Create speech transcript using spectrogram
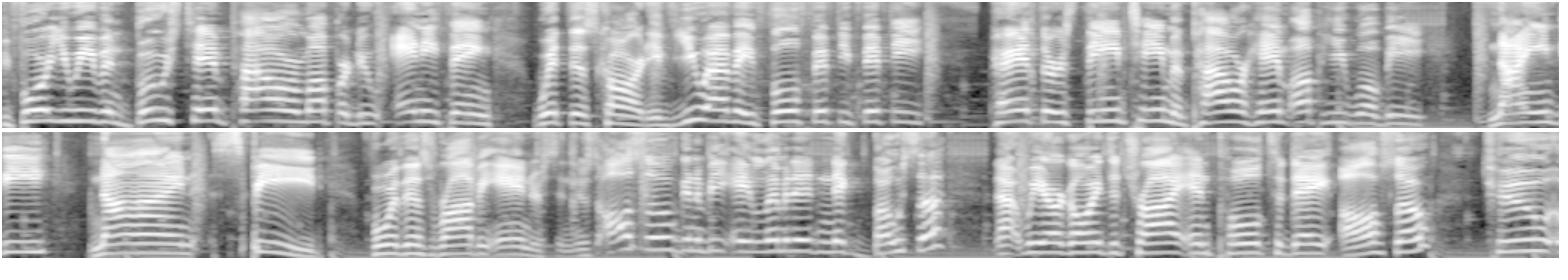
Before you even boost him, power him up, or do anything with this card. If you have a full 50-50 Panthers theme team and power him up, he will be 99 speed for this Robbie Anderson. There's also going to be a limited Nick Bosa that we are going to try and pull today also. Two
